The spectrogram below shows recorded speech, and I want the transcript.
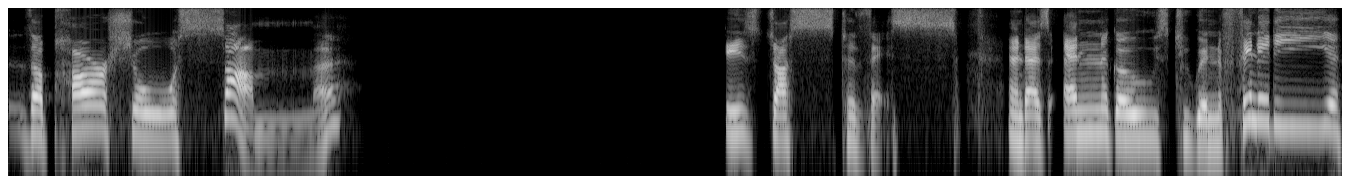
the partial sum is just this. And as n goes to infinity,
